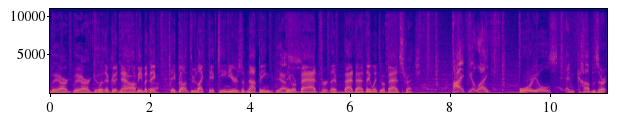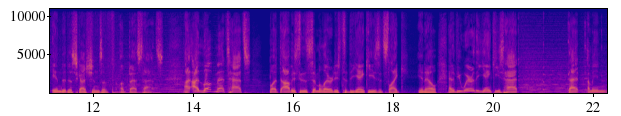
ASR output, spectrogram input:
They are they are good. Well, they're good now. Yeah, I mean, but yeah. they've they've gone through like 15 years of not being. Yes. They were bad for they're bad, bad. They went through a bad stretch. I feel like Orioles and Cubs are in the discussions of, of best hats. I, I love Mets hats, but obviously the similarities to the Yankees. It's like you know, and if you wear the Yankees hat, that I mean,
